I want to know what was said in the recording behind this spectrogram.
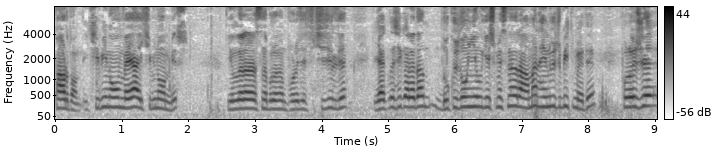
pardon 2010 veya 2011 yıllar arasında buranın projesi çizildi. Yaklaşık aradan 9-10 yıl geçmesine rağmen henüz bitmedi. Proje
